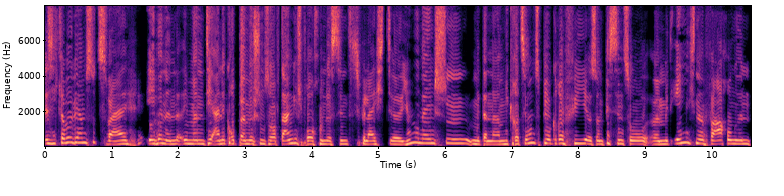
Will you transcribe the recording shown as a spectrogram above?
Also ich glaube, wir haben so zwei Ebenen. Ich meine, die eine Gruppe haben wir schon so oft angesprochen. Das sind vielleicht äh, junge Menschen mit einer Migrationsbiografie, also ein bisschen so äh, mit ähnlichen Erfahrungen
